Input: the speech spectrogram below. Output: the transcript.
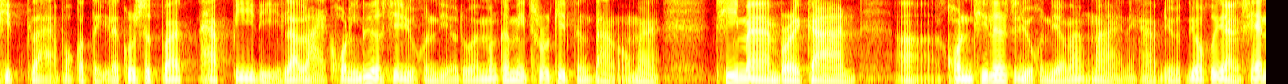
ผิดแปลกปกติ แล้วรู้สึกว่าแฮปปี้ดี และหลายคนเลือกที่จะอยู่คนเดียวด้วย มันก็มีธุรกิจต่างๆออกมา ที่มาบริการคนที่เลือกจะอยู่คนเดียวมากมายนะครับยกตัวอย่างเช่น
